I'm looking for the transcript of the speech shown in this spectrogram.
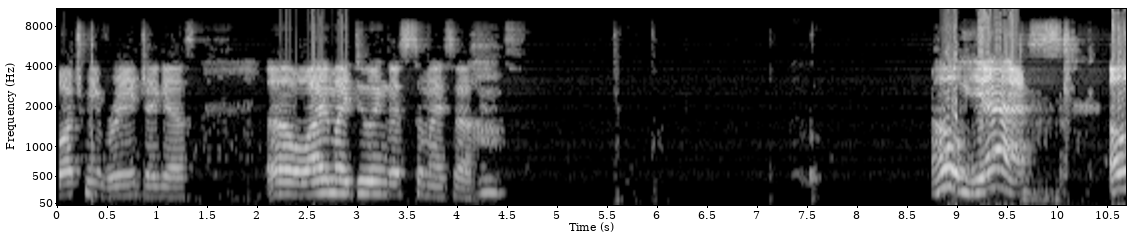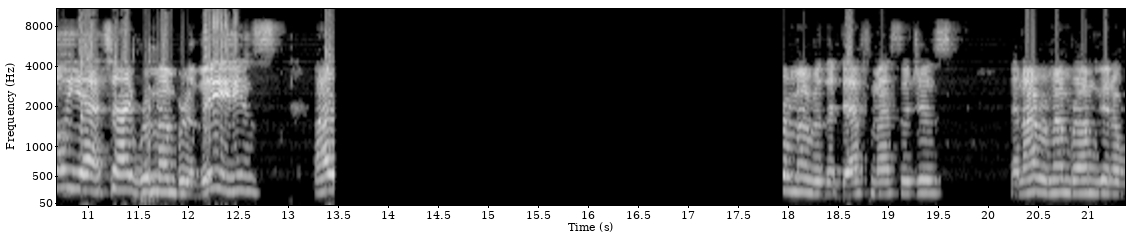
Watch me rage, I guess. Oh, why am I doing this to myself? Oh, yes! Oh, yes, I remember these! I remember the death messages. And I remember I'm gonna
